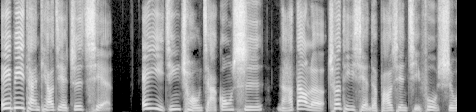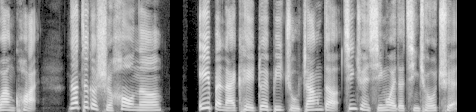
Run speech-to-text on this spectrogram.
，A、B 谈调解之前，A 已经从甲公司拿到了车体险的保险给付十万块。那这个时候呢，A 本来可以对 B 主张的侵权行为的请求权，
